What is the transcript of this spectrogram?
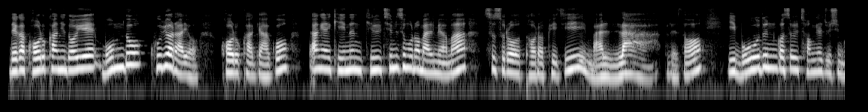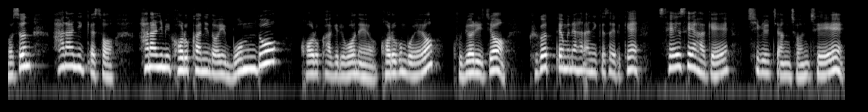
내가 거룩하니 너희의 몸도 구별하여 거룩하게 하고 땅에 기는 길 짐승으로 말미암아 스스로 더럽히지 말라. 그래서 이 모든 것을 정해 주신 것은 하나님께서 하나님이 거룩하니 너희 몸도 거룩하기를 원해요. 거룩은 뭐예요? 구별이죠. 그것 때문에 하나님께서 이렇게 세세하게 11장 전체에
